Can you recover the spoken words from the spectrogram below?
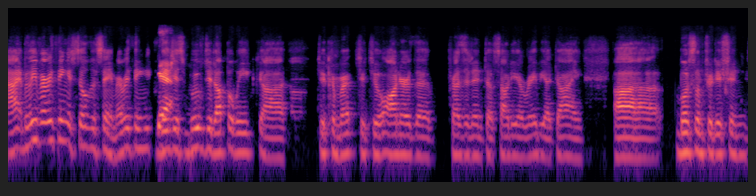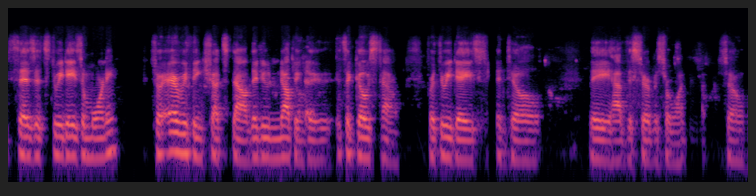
I believe everything is still the same. Everything Yeah. they just moved it up a week uh, to commemorate to to honor the president of Saudi Arabia dying. Uh, Muslim tradition says it's three days of mourning, so everything shuts down. They do nothing. Okay. They, it's a ghost town for three days until they have the service or what. So,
